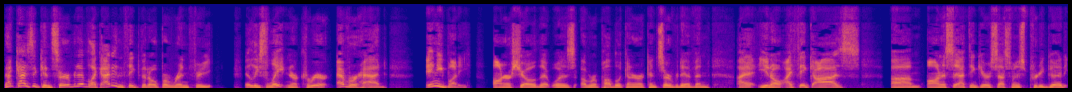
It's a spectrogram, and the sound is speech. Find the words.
That guy's a conservative?" Like I didn't think that Oprah Winfrey, at least late in her career, ever had anybody on her show that was a Republican or a conservative. And I, you know, I think Oz, um, honestly, I think your assessment is pretty good.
